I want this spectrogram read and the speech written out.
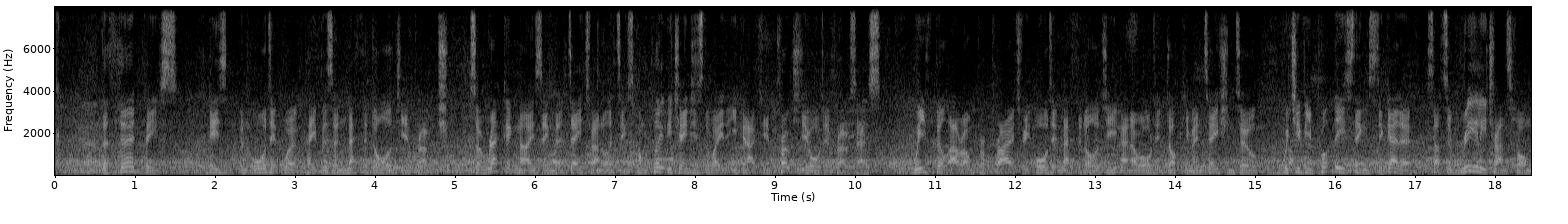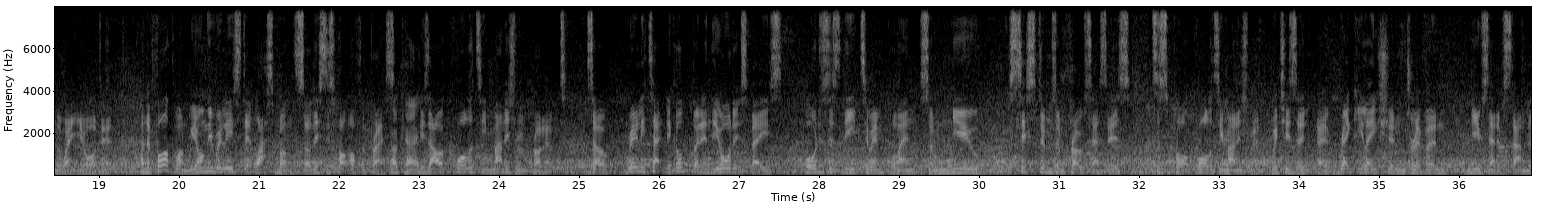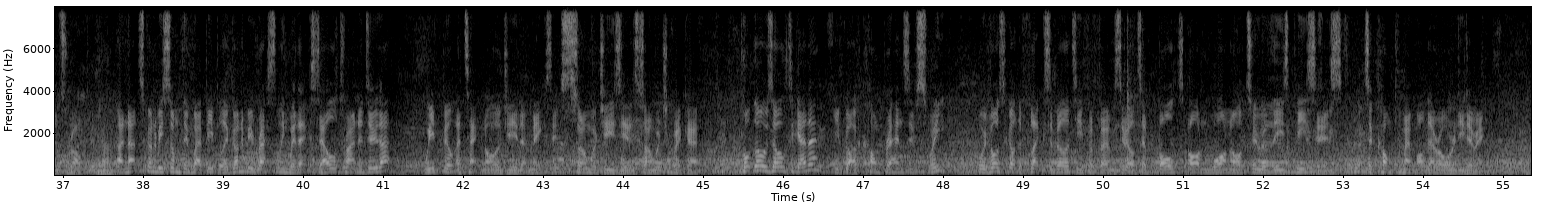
The third piece is an audit work papers and methodology approach. So recognizing that data analytics completely changes the way that you can actually approach the audit process, we've built our own proprietary audit methodology and our audit documentation tool, which if you put these things together, starts to really transform the way you audit. And the fourth one, we only released it last month, so this is hot off the press, okay. is our quality management product. So really technical, but in the audit space, auditors need to implement some new systems and processes to support quality management, which is a, a regulation-driven new set of standards, Rob. Yeah. And that's going to be something where people are going to be wrestling with Excel trying to do that. We've built a technology that makes it so much easier and so much quicker. Put those all together, you've got a comprehensive suite. But we've also got the flexibility for firms to be able to bolt on one or two of these pieces to complement what they're already doing.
